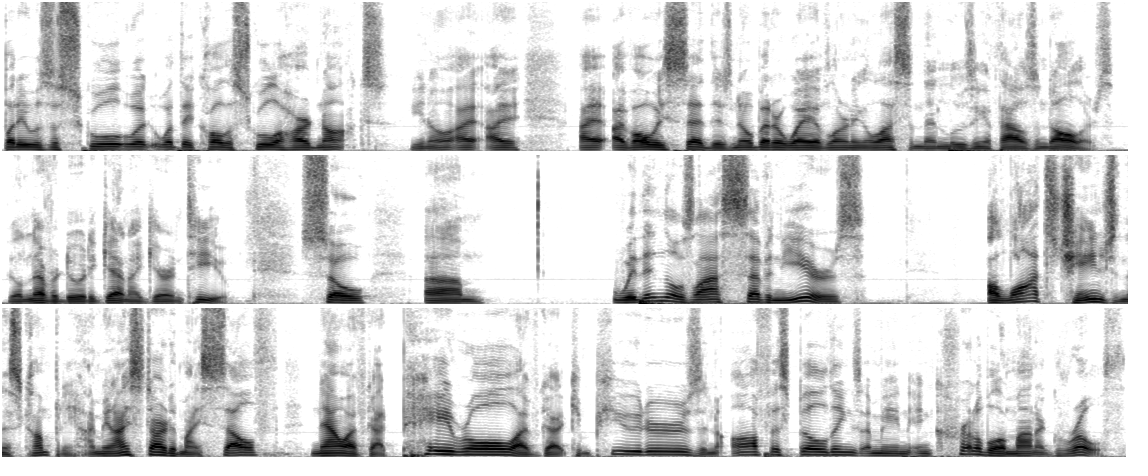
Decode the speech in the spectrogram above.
but it was a school, what, what they call a school of hard knocks. You know, I, I, I, I've always said there's no better way of learning a lesson than losing a thousand dollars. You'll never do it again, I guarantee you. So, um, within those last seven years, a lot's changed in this company. I mean, I started myself. Now I've got payroll, I've got computers and office buildings. I mean, incredible amount of growth.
